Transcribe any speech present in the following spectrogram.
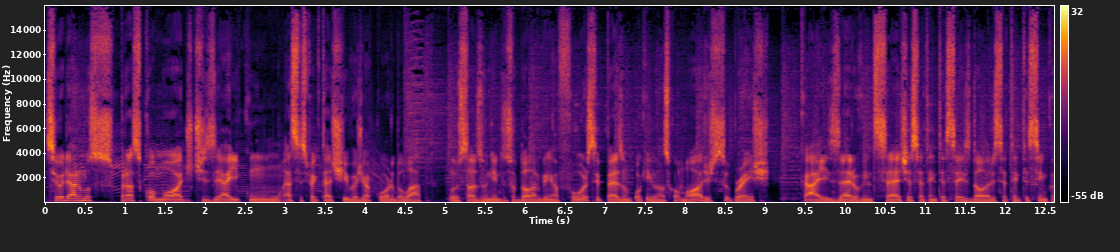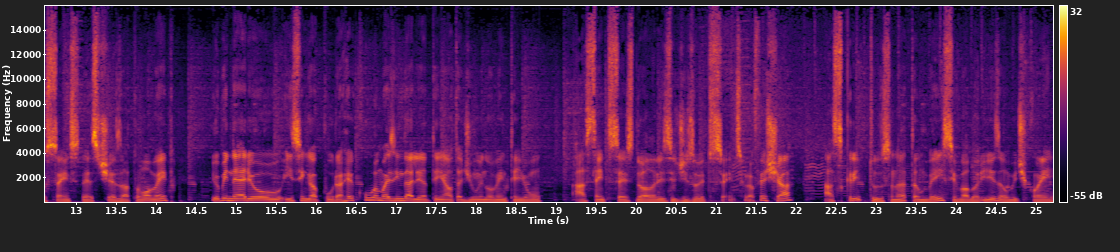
Se olharmos para as commodities e aí com essa expectativa de acordo lá nos Estados Unidos, o dólar ganha força e pesa um pouquinho nas commodities, o Brent cai 0,27 a 76 dólares e 75 cents neste exato momento. E o minério em Singapura recua, mas em Dalian tem alta de 1,91 a 106 dólares e 18 cents. Para fechar, as criptos né, também se valorizam, o Bitcoin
